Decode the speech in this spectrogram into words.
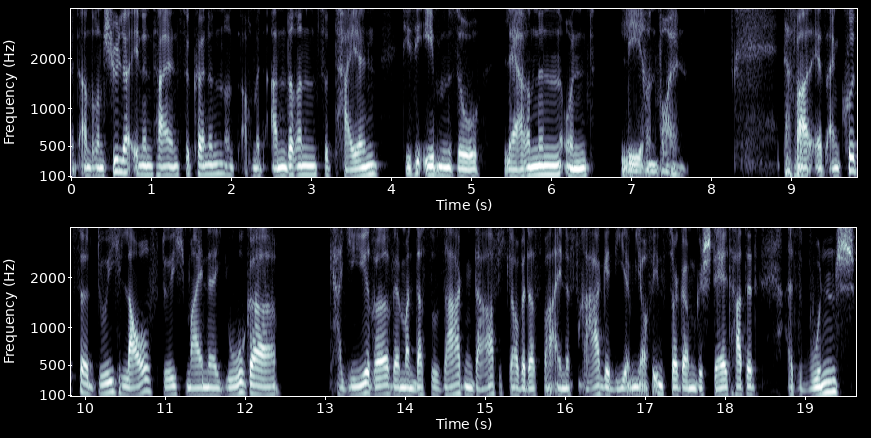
mit anderen SchülerInnen teilen zu können und auch mit anderen zu teilen, die sie ebenso lernen und lehren wollen. Das war jetzt ein kurzer Durchlauf durch meine Yoga Karriere, wenn man das so sagen darf. Ich glaube, das war eine Frage, die ihr mir auf Instagram gestellt hattet als Wunsch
